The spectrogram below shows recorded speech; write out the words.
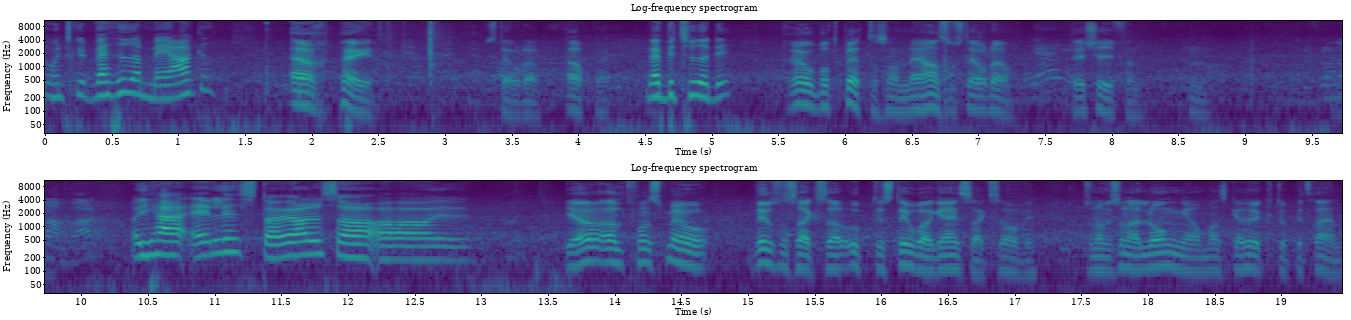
undskyld, hvad hedder mærket? RP står där. RP. Hvad betyder det? Robert Pettersson, det är han som står där. Det är chiefen. Og I har alle størrelser og... øh, Ja, allt från små rosensaxar upp till stora grensaxar har vi. Sen har vi sådana långa om man ska högt upp i träden.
